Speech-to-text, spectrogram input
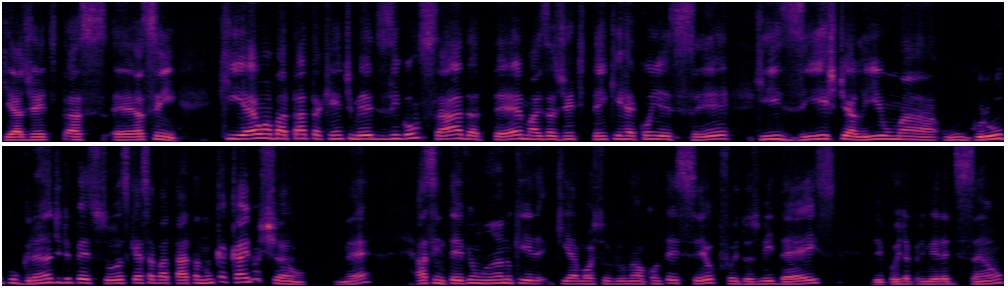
que a gente está é, assim que é uma batata quente meio desengonçada até, mas a gente tem que reconhecer que existe ali uma, um grupo grande de pessoas que essa batata nunca cai no chão, né? Assim, teve um ano que, que a Mostra do não aconteceu, que foi 2010, depois da primeira edição,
